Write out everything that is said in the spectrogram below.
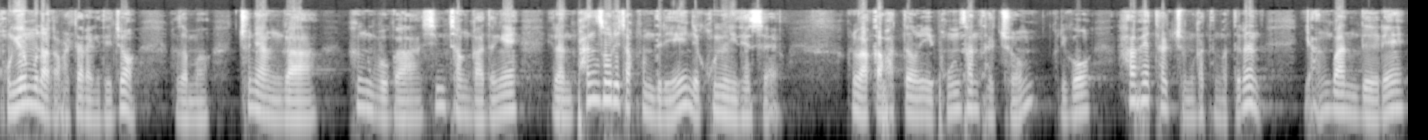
공연 문화가 발달하게 되죠. 그래서 뭐 춘향가, 흥부가, 심청가 등의 이런 판소리 작품들이 이제 공연이 됐어요. 그리고 아까 봤던 이 봉산 탈춤 그리고 하회 탈춤 같은 것들은 양반들의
